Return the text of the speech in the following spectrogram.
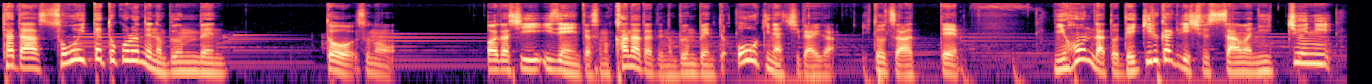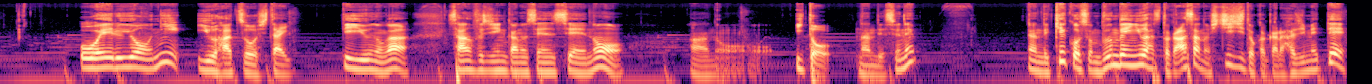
ただそういったところでの分娩とその私以前いたそのカナダでの分娩って大きな違いが一つあって日本だとできる限り出産は日中に終えるように誘発をしたいっていうのが産婦人科の先生のあの意図なんですよね。なんで結構その分娩誘発とか朝の7時とかから始めて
